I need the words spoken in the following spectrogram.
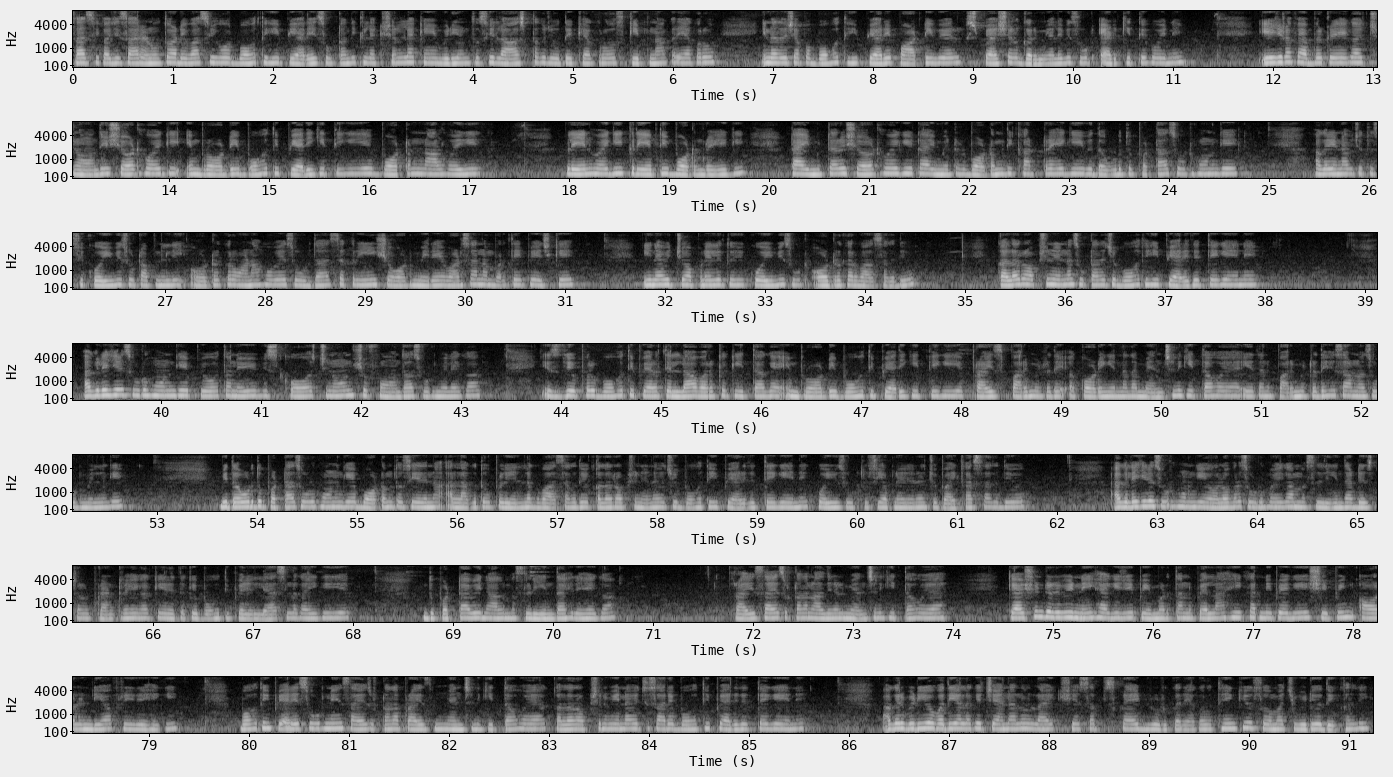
ਸਤਿ ਸ਼੍ਰੀ ਅਕਾਲ ਜੀ ਸਾਰਿਆਂ ਨੂੰ। ਤੁਹਾਡੇ ਵਾਸਤੇ ਹੋਰ ਬਹੁਤ ਹੀ ਪਿਆਰੇ ਸੂਟਾਂ ਦੀ ਕਲੈਕਸ਼ਨ ਲੈ ਕੇ ਆਏ ਵੀਡੀਓ ਨੂੰ ਤੁਸੀਂ ਲਾਸਟ ਤੱਕ ਜੋ ਦੇਖਿਆ ਕਰੋ ਸਕਿਪ ਨਾ ਕਰਿਆ ਕਰੋ। ਇਹਨਾਂ ਦੇ ਵਿੱਚ ਆਪਾਂ ਬਹੁਤ ਹੀ ਪਿਆਰੇ ਪਾਰਟੀ ਵੇਅਰ ਸਪੈਸ਼ਲ ਗਰਮੀ ਵਾਲੇ ਵੀ ਸੂਟ ਐਡ ਕੀਤੇ ਹੋਏ ਨੇ। ਇਹ ਜਿਹੜਾ ਫੈਬਰਿਕ ਰਹੇਗਾ ਚਨੌਨ ਦੀ ਸ਼ਰਟ ਹੋਏਗੀ ਐਮਬ੍ਰੋਇਡਰੀ ਬਹੁਤ ਹੀ ਪਿਆਰੀ ਕੀਤੀ ਗਈ ਹੈ। ਬਾਟਮ ਨਾਲ ਹੋਏਗੀ ਪਲੇਨ ਹੋਏਗੀ ਕਰੇਪ ਦੀ ਬਾਟਮ ਰਹੇਗੀ। 2.5 ਮੀਟਰ ਸ਼ਰਟ ਹੋਏਗੀ 2.5 ਮੀਟਰ ਬਾਟਮ ਦੀ ਕੱਟ ਰਹੇਗੀ। ਵਿਦਆਊਟ ਦੁਪੱਟਾ ਸੂਟ ਹੋਣਗੇ। ਅਗਰ ਇਹਨਾਂ ਵਿੱਚੋਂ ਤੁਸੀਂ ਕੋਈ ਵੀ ਸੂਟ ਆਪਣੇ ਲਈ ਆਰਡਰ ਕਰਵਾਉਣਾ ਹੋਵੇ, ਸੂਟ ਦਾ ਸਕਰੀਨਸ਼ਾਟ ਮੇਰੇ WhatsApp ਨੰਬਰ ਤੇ ਭੇਜ ਕੇ ਇਹਨਾਂ ਵਿੱਚੋਂ ਆਪਣੇ ਲਈ ਤੁਸੀਂ ਕੋਈ ਵੀ ਸੂਟ ਆਰਡਰ ਕਰਵਾ ਸਕਦੇ ਹੋ। ਕਲਰ ਆਪਸ਼ਨ ਇਹਨਾਂ ਸੂਟਾਂ ਦੇ ਵਿੱਚ ਬਹੁਤ ਹੀ ਪਿਆਰੇ ਦਿੱਤੇ ਗਏ ਨੇ। ਅਗਲੇ ਜਿਹੜੇ ਸੂਟ ਹੋਣਗੇ ਪਿਓ ਤੁਹਾਨੂੰ ਇਹ ਵਿਸਕੋਸ ਚਨੋਨ ਸ਼ਫੋਨ ਦਾ ਸੂਟ ਮਿਲੇਗਾ। ਇਸ ਦੇ ਉੱਪਰ ਬਹੁਤ ਹੀ ਪਿਆਰਾ ਤਿੱਲਾ ਵਰਕ ਕੀਤਾ ਗਿਆ ਐਮਬ੍ਰੋਇਡਰੀ ਬਹੁਤ ਹੀ ਪਿਆਰੀ ਕੀਤੀ ਗਈ ਹੈ। ਪ੍ਰਾਈਸ ਪਰ ਮੀਟਰ ਦੇ ਅਕੋਰਡਿੰਗ ਇਹਨਾਂ ਦਾ ਮੈਂਸ਼ਨ ਕੀਤਾ ਹੋਇਆ ਇਹ ਤੁਹਾਨੂੰ ਪਰ ਮੀਟਰ ਦੇ ਹਿਸਾਬ ਨਾਲ ਸੂਟ ਮਿਲਣਗੇ। ਵਿਦਆਊਟ ਦੁਪੱਟਾ ਸੂਟ ਹੋਣਗੇ ਬਾਟਮ ਤੁਸੀਂ ਇਹਦੇ ਨਾਲ ਅਲੱਗ ਤੋਂ ਪਲੇਨ ਲਗਵਾ ਸਕਦੇ ਹੋ ਕਲਰ ਆਪਸ਼ਨ ਇਹਨਾਂ ਵਿੱਚ ਵੀ ਬਹੁਤ ਹੀ ਪਿਆਰੇ ਦਿੱਤੇ ਗਏ ਨੇ, ਕੋਈ ਵੀ ਸੂਟ ਤੁਸੀਂ ਆਪਣੇ ਇਹਨਾਂ ਵਿੱਚੋਂ ਬਾਈ ਕਰ ਸਕਦੇ ਹੋ। ਅਗਲੇ ਜਿਹੜੇ ਸੂਟ ਹੋਣਗੇ ਆਲ ਓਵਰ ਸੂਟ ਹੋਏਗਾ, ਮਸਲੀਨ ਦਾ ਡਿਜੀਟਲ ਪ੍ਰਿੰਟ ਰਹੇਗਾ, ਘੇਰੇ ਤੇ ਬਹੁਤ ਹੀ ਪਿਆਰੀ ਲੈਸ ਲਗਾਈ ਗਈ ਹੈ। ਦੁਪੱਟਾ ਵੀ ਨਾਲ ਮਸਲੀਨ ਦਾ ਹੀ ਰਹੇਗਾ। ਪ੍ਰਾਈਸ ਆਏ ਸੂਟਾਂ ਦਾ ਨਾਲ ਦੀ ਨਾਲ ਮੈਂਸ਼ਨ ਕੀਤਾ ਹੋਇਆ ਹੈ। ਕੈਸ਼ ਔਨ ਡਿਲੀਵਰੀ ਨਹੀਂ ਹੈਗੀ ਜੀ ਪੇਮੈਂਟ ਤੁਹਾਨੂੰ ਪਹਿਲਾਂ ਹੀ ਕਰਨੀ ਪੈਗੀ ਸ਼ਿਪਿੰਗ ਆਲ ਇੰਡੀਆ ਫ੍ਰੀ ਰਹੇਗੀ। ਬਹੁਤ ਹੀ ਪਿਆਰੇ ਸੂਟ ਨੇ ਸਾਰੇ ਸੂਟਾਂ ਦਾ ਪ੍ਰਾਈਸ ਮੈਂਸ਼ਨ ਕੀਤਾ ਹੋਇਆ ਕਲਰ ਆਪਸ਼ਨ ਵੀ ਇਹਨਾਂ ਵਿੱਚ ਸਾਰੇ ਬਹੁਤ ਹੀ ਪਿਆਰੇ ਦਿੱਤੇ ਗਏ ਨੇ। ਅਗਰ ਵੀਡੀਓ ਵਧੀਆ ਲੱਗੇ ਚੈਨਲ ਨੂੰ ਲਾਈਕ ਸ਼ੇਅਰ ਸਬਸਕ੍ਰਾਈਬ ਜ਼ਰੂਰ ਕਰਿਆ ਕਰੋ। Thank you so much video ਦੇਖਣ ਲਈ।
